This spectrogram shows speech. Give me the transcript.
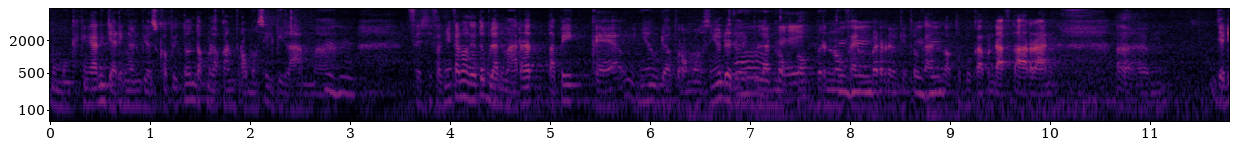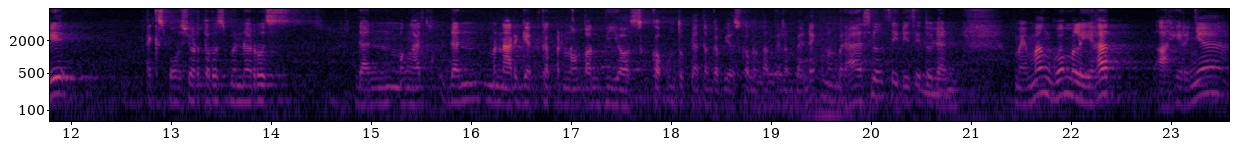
memungkinkan jaringan bioskop itu untuk melakukan promosi lebih lama. Festivalnya kan waktu itu bulan Maret tapi kayaknya udah promosinya udah dari Oh, bulan oke. Oktober November gitu kan waktu buka pendaftaran. Em, jadi exposure terus menerus dan dan menarget ke penonton bioskop untuk datang ke bioskop nonton film pendek memang berhasil sih di situ dan memang gue melihat akhirnya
